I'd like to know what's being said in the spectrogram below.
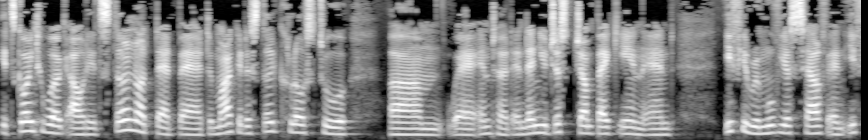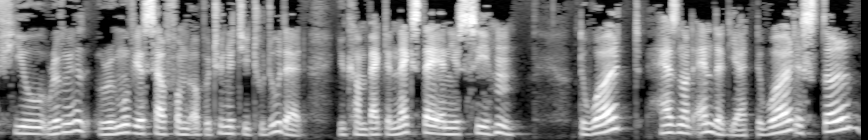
it's going to work out. It's still not that bad. The market is still close to um, where I entered, and then you just jump back in. And if you remove yourself, and if you remo- remove yourself from the opportunity to do that, you come back the next day and you see, hmm, the world has not ended yet. The world is still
